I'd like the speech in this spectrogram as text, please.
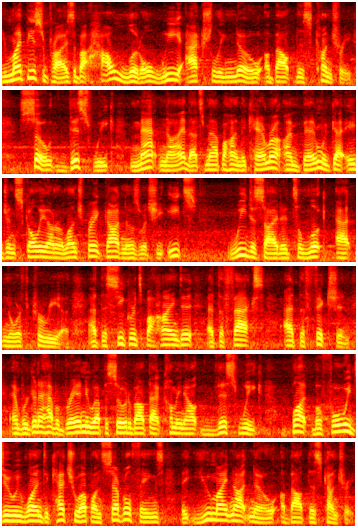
you might be surprised about how little we actually know about this country. So this week, Matt and I, that's Matt behind the camera, I'm Ben, we've got Agent Scully on her lunch break, God knows what she eats. We decided to look at North Korea, at the secrets behind it, at the facts, at the fiction. And we're going to have a brand new episode about that coming out this week. But before we do, we wanted to catch you up on several things that you might not know about this country.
